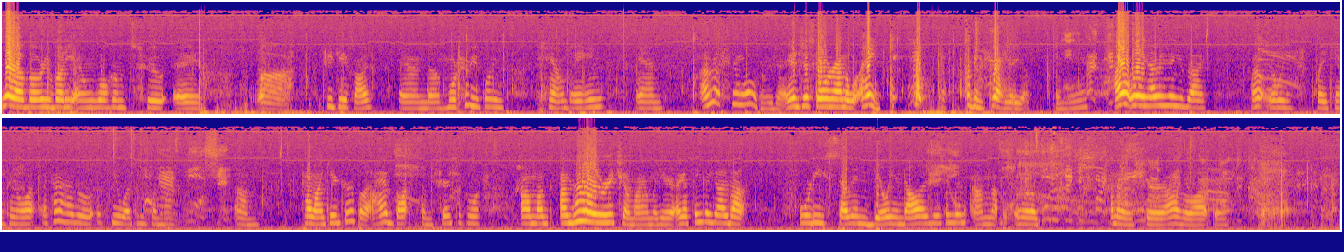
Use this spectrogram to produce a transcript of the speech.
What up, everybody, and welcome to a uh, GTA 5 and uh, more to be playing campaign. And I'm not sure what we're doing. It's just going around the world. Hey, get, oh, freaking back here, you man! I don't really have anything because I I don't really play campaign a lot. I kind of have a, a few weapons on my um online character, but I have bought some shirts before. Um, I'm, I'm really rich on my armor here. I think I got about forty-seven billion dollars or something. I'm not or like I'm not even sure. I have a lot though.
